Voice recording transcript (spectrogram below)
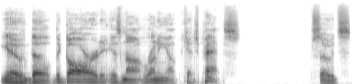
you know, the the guard is not running out to catch pass, so it's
